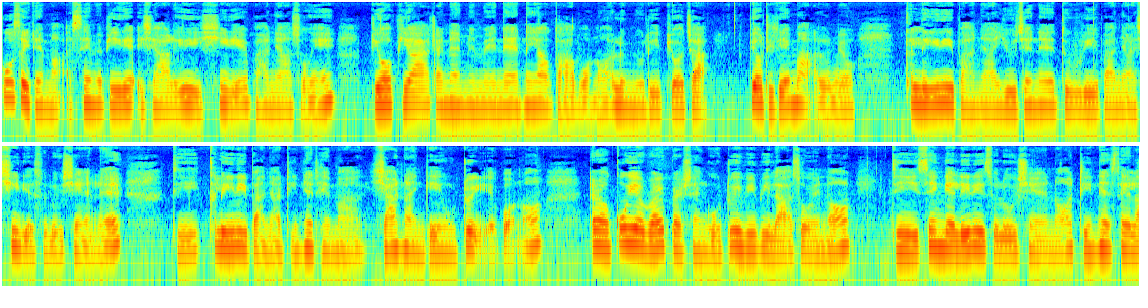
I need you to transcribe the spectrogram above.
ကိုယ်စိတ်ထဲမှာအဆင်မပြေတဲ့အရာလေးတွေရှိတယ်ဘာညာဆိုရင်ပြောပြတိုင်းတိုင်းမြင်မြင်နဲ့နှစ်ယောက်သားပေါ့เนาะအဲ့လိုမျိုးလေးပြောကြပြောဒီထဲမှာအဲ့လိုမျိုးကလေးတွေဘာညာယူခြင်းတဲ့သူတွေဘာညာရှိတယ်ဆိုလို့ရှိရင်လည်းဒီကလေးတွေဘာညာဒီနှစ်ထဲမှာရနိုင်ကိန်းကိုတွေ့တယ်ပေါ့နော်အဲ့တော့ကိုယ့်ရဲ့ right person ကိုတွေ့ပြီးပြီလားဆိုရင်တော့ ဒီ single လေးတွေဆိုလို့ရှိရင်တော့ဒီနှစ်ဆယ်လ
